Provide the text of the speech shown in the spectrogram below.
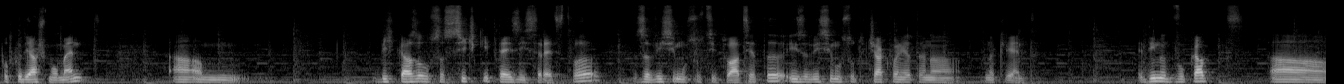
подходящ момент. Ам, бих казал с всички тези средства, зависимост от ситуацията и зависимост от очакванията на, на клиента. Един адвокат а,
